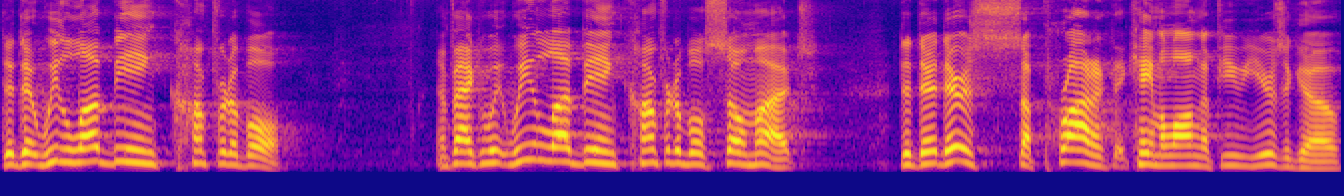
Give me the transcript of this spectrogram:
That, that we love being comfortable. In fact, we, we love being comfortable so much that there, there's a product that came along a few years ago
